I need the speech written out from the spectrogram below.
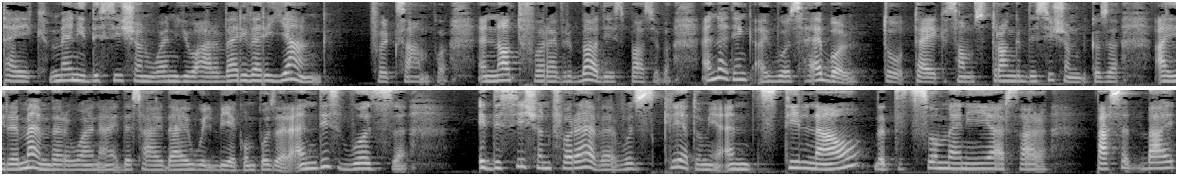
take many decisions when you are very very young for example. And not for everybody is possible. And i think i was able to take some strong decision because uh, I remember when I decided I will be a composer, and this was uh, a decision forever. Was clear to me, and still now that so many years are passed by,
